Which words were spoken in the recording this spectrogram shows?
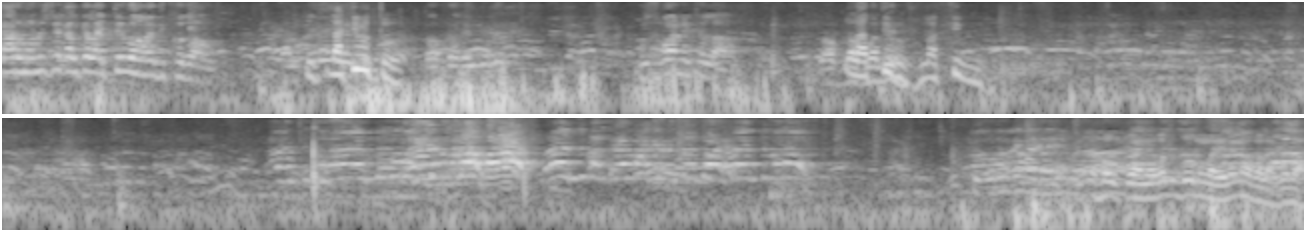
আর মানুষের কালকে লাগতে হবে দিক্ষ যাও লাগতিব তো? বুঝবা নি ঠেলা লাগতিব লাগতিব হোক মানে কত দৌড় মারিলে না লাগে বা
